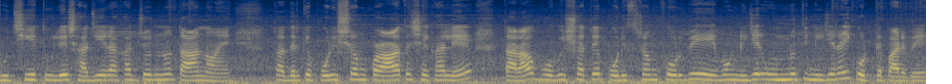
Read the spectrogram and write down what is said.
গুছিয়ে তুলে সাজিয়ে রাখার জন্য তা নয়। তাদেরকে পরিশ্রম করাতে শেখালে তারাও ভবিষ্যতে পরিশ্রম করবে এবং নিজের উন্নতি নিজেরাই করতে পারবে।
